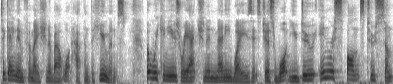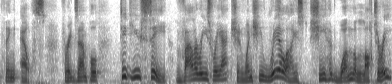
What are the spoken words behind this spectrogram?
to gain information about what happened to humans. But we can use reaction in many ways. It's just what you do in response to something else. For example, Did you see Valerie's reaction when she realized she had won the lottery?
